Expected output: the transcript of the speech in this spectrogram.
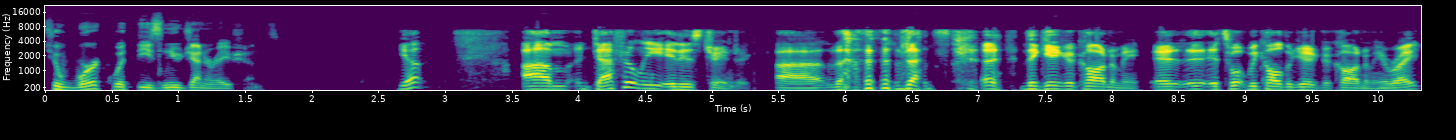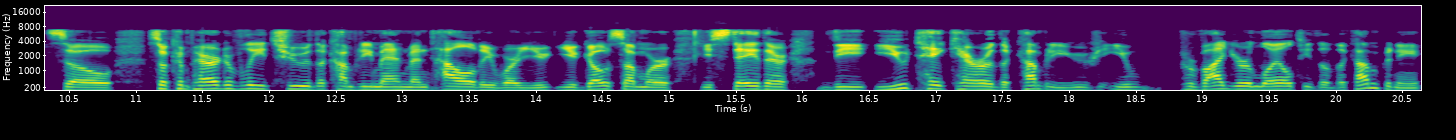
to work with these new generations? Yep. Um, definitely, it is changing. Uh, that's uh, the gig economy. It, it's what we call the gig economy, right? So, so comparatively to the company man mentality, where you you go somewhere, you stay there, the you take care of the company, you you provide your loyalty to the company,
